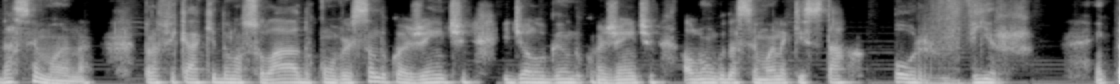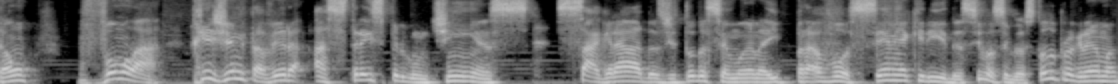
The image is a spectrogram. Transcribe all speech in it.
da semana, para ficar aqui do nosso lado, conversando com a gente e dialogando com a gente ao longo da semana que está por vir. Então, Vamos lá, Regiane Taveira, as três perguntinhas sagradas de toda semana aí para você, minha querida. Se você gostou do programa,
